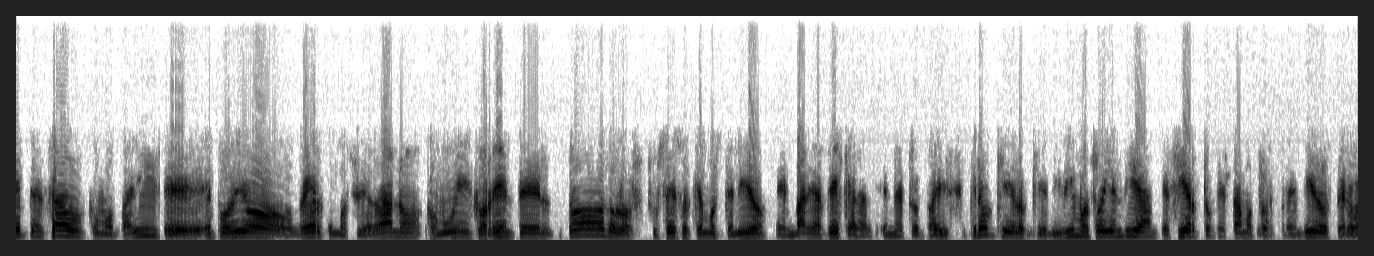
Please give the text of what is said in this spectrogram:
he pensado como país, eh, he podido ver como ciudadano común y corriente todos los sucesos que hemos tenido en varias décadas en nuestro país. Creo que lo que vivimos hoy en día es cierto que estamos sorprendidos, pero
